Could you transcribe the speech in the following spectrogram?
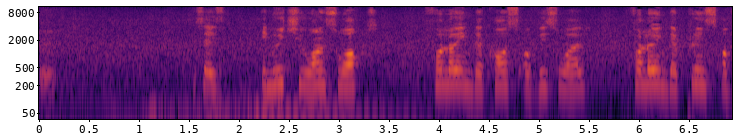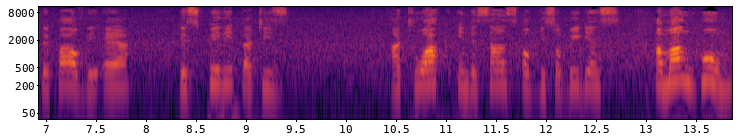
It says, In which you once walked, following the course of this world, following the prince of the power of the air, the spirit that is at work in the sons of disobedience, among whom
